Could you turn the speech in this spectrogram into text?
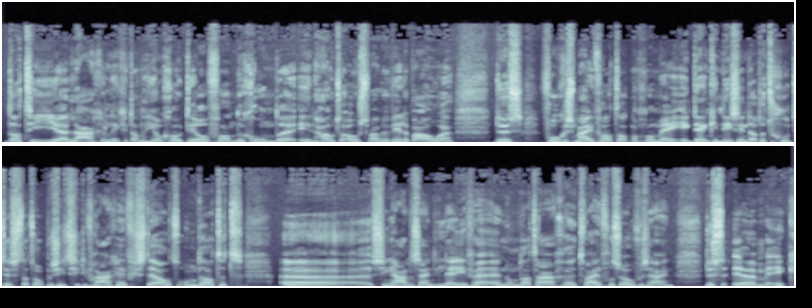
dat die lager liggen dan een heel groot deel van de gronden in Houten Oost waar we willen bouwen. Dus volgens mij valt dat nog wel mee. Ik denk in die zin dat het goed is dat de oppositie die vraag heeft gesteld, omdat het signalen zijn die leven en omdat daar twijfels over zijn. Dus ehm, ik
